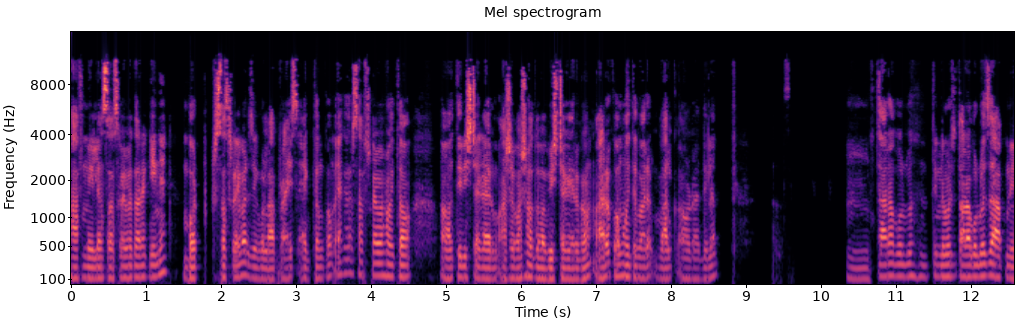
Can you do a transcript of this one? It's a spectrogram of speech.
হাফ মিলিয়ন সাবস্ক্রাইবার তারা কিনে। বট সাবস্ক্রাইবার যেগুলো প্রাইস একদম কম এক হাজার সাবস্ক্রাইবার হয়তো তিরিশ টাকার আশেপাশে অথবা বিশ টাকা এরকম আরও কম হইতে পারে বাল্ক অর্ডার দিলে উম, তারা বলবে, তিন নম্বর তারা বলবে যে আপনি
